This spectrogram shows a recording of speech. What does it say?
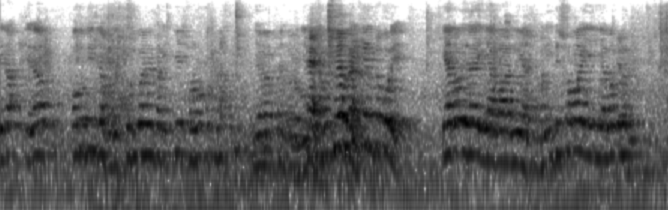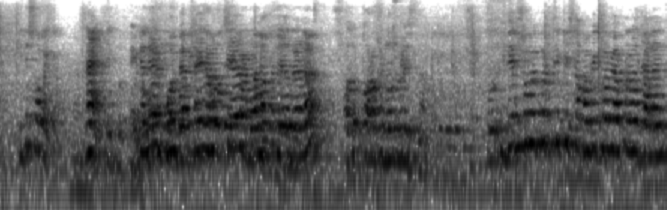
এরা এরা কতদিন যাবত পরিবারের বাড়ি কে সর্বপ্রথম ইয়াবা ব্যবসায় জড়িয়ে হ্যাঁ, ভাই। এটাকে কেন্দ্র করে কেন এরা ইয়াবা নিয়ে আসে? মানে ঈদের সময় এই ইয়াবাগুলো ঈদের সময় কেন? হ্যাঁ এখানে মূল ব্যবসায়ী হচ্ছে মোহাম্মদ সোহেল রানা অথবা নজরুল ইসলাম। তো ঈদের সময় করেছে কি স্বাভাবিকভাবে আপনারা জানেন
